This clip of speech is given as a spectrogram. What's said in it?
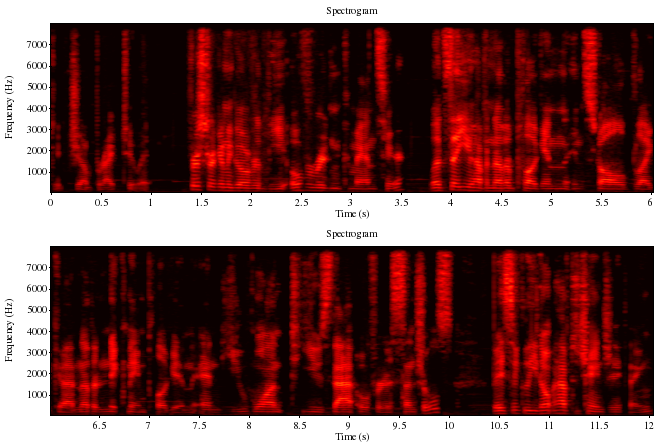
get, jump right to it. First, we're going to go over the overridden commands here. Let's say you have another plugin installed, like another nickname plugin, and you want to use that over Essentials. Basically, you don't have to change anything.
